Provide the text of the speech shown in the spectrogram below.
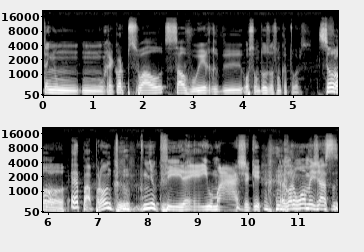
Tenho um, um recorde pessoal, salvo erro de. Ou são 12 ou são 14. Só! É pá, pronto. Tinham que vir. É, e o macho que Agora um homem já se,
